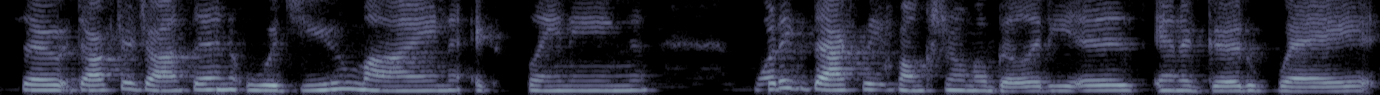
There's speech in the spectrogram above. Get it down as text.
So, Dr. Johnson, would you mind explaining what exactly functional mobility is and a good way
